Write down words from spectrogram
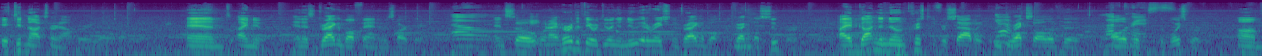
it did not turn out very well at all. And I knew it. And as a Dragon Ball fan, it was heartbreaking. Oh. And so okay. when I heard that they were doing a new iteration of Dragon Ball, Dragon Ball Super, I had gotten to know Christopher Sabat, who Yeah. directs all of the Love all of the, the voice work. Um,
